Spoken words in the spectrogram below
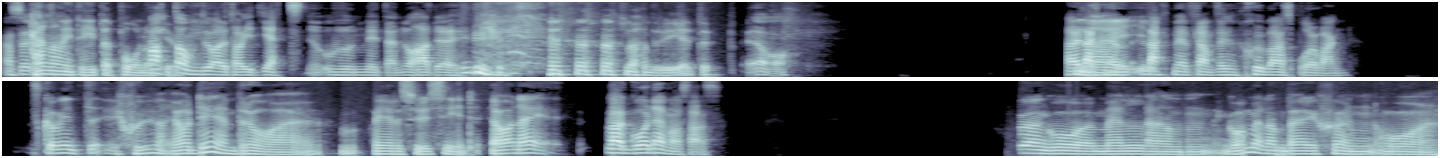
Alltså, Kan han inte hitta på något fatta om du hade tagit Jets nu och vunnit den, då hade kul? Då hade du gett upp. Ja. Jag har lagt mig, lagt mig framför sjuans spårvagn. Ska vi inte... Sjuan? Ja, det är en bra eh, vad gäller suicid. Ja, nej. Var går den någonstans? Sjuan går mellan, går mellan Bergsjön och...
